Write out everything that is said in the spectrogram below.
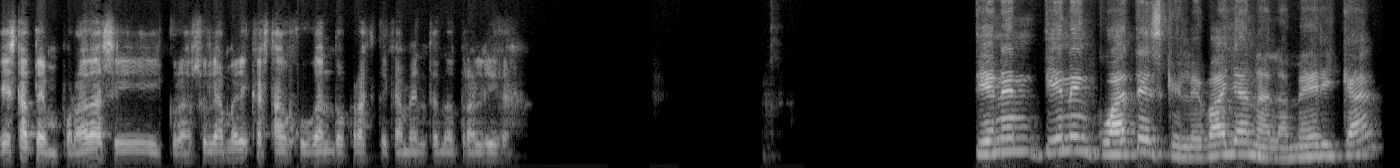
esta temporada sí Cruz Azul y América están jugando prácticamente en otra liga. ¿Tienen, ¿Tienen cuates que le vayan al América?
